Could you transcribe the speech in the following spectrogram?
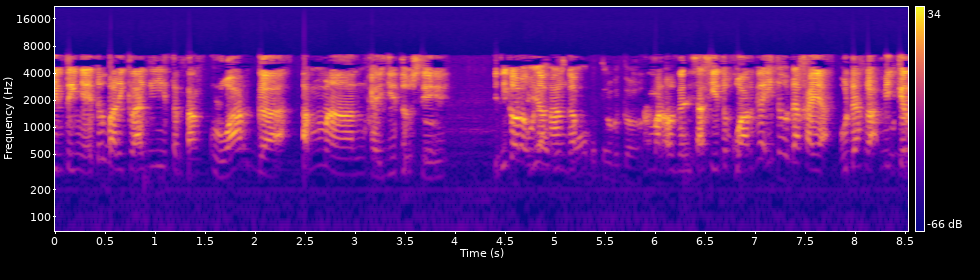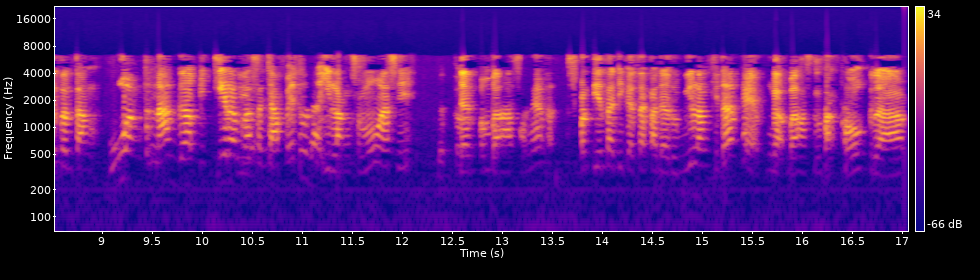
intinya itu balik lagi tentang keluarga teman kayak gitu sih. Jadi kalau iya, udah nganggap betul, betul. teman organisasi itu keluarga itu udah kayak udah nggak mikir tentang uang tenaga pikiran iya. rasa capek itu udah hilang semua sih betul. dan pembahasannya seperti yang tadi kata Kadaru bilang kita kayak nggak bahas tentang program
